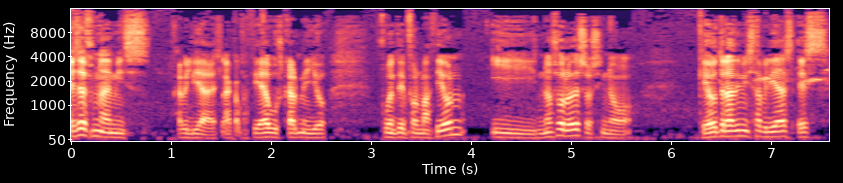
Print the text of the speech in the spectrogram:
Esa es una de mis habilidades, la capacidad de buscarme yo fuente de información y no solo eso, sino que otra de mis habilidades es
